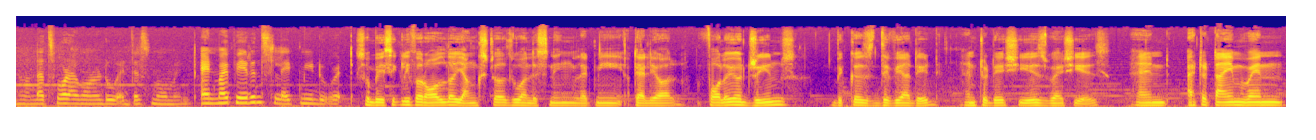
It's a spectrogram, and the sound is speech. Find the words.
now, that's what I want to do at this moment. And my parents let me do it. So, basically, for all the youngsters who are listening, let me tell you all follow your dreams because Divya did, and today she is where she is. And at a time when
